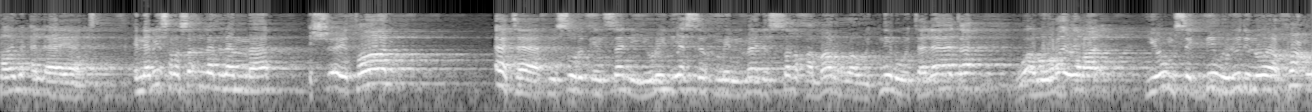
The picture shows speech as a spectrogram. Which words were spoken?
قائم الآيات. النبي صلى الله عليه وسلم لما الشيطان أتى في صورة إنسان يريد يسرق من مال الصدقة مرة واثنين وثلاثة وأبو هريرة يمسك به ويريد أنه يرفعه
